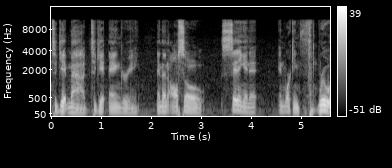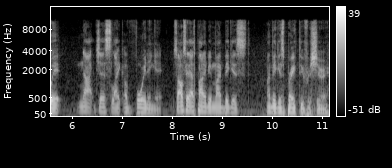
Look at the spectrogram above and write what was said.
to get mad, to get angry, and then also sitting in it and working through it, not just like avoiding it. So I'll say that's probably been my biggest my biggest breakthrough for sure.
